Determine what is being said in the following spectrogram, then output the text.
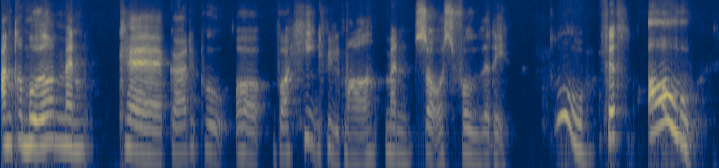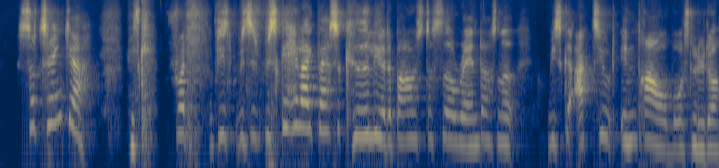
andre måder, man kan gøre det på, og hvor helt vildt meget man så også får ud af det. Uh, fedt. Og så tænkte jeg, Vi skal... for vi, vi, vi skal heller ikke være så kedelige, og det er bare os, der sidder og ranter og sådan noget. Vi skal aktivt inddrage vores lytter.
